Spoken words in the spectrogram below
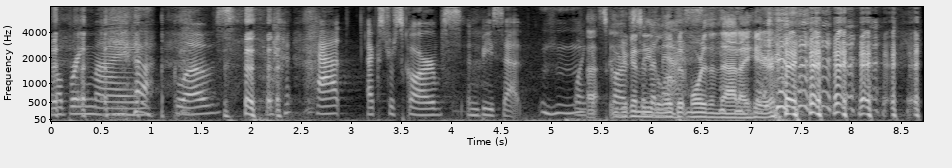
Sold. I'll bring my Yeah. gloves, hat, extra scarves, and be set. Mm-hmm. Blanket Uh, scarves. you're gonna need the a little bit more than that, I hear.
